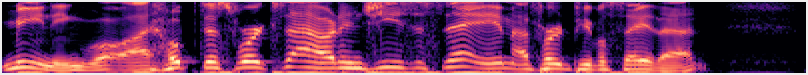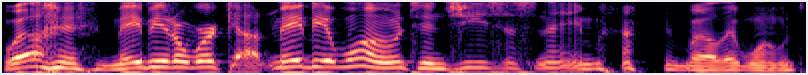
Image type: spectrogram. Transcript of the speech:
Meaning, well, I hope this works out in Jesus' name. I've heard people say that. Well, maybe it'll work out, maybe it won't in Jesus' name. well, it won't.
